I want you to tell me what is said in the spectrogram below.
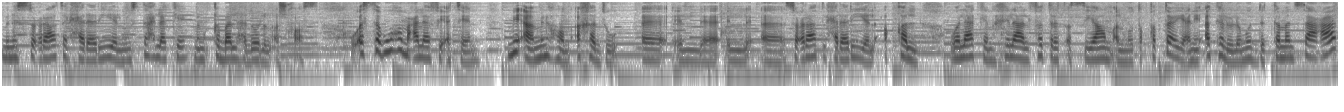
من السعرات الحرارية المستهلكة من قبل هدول الأشخاص وقسموهم على فئتين. 100 منهم أخذوا السعرات الحرارية الأقل ولكن خلال فترة الصيام المتقطع يعني أكلوا لمدة 8 ساعات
